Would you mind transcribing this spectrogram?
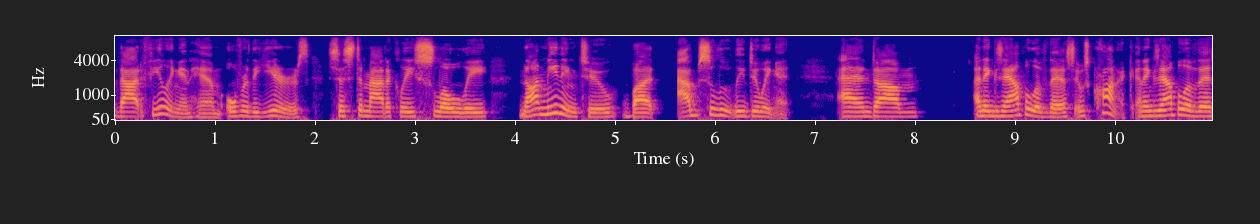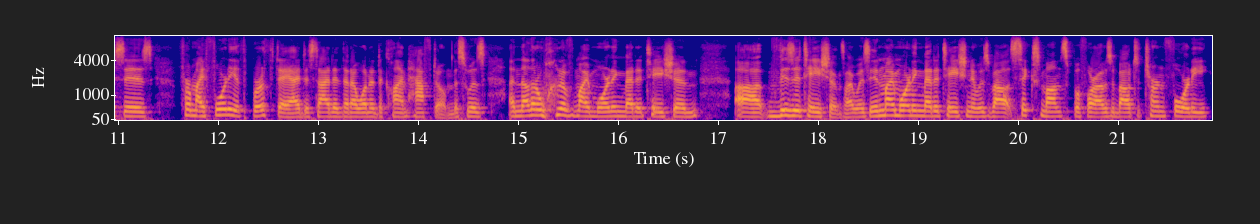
that feeling in him over the years, systematically, slowly, not meaning to, but absolutely doing it. And, um, an example of this, it was chronic. An example of this is for my 40th birthday, I decided that I wanted to climb Half Dome. This was another one of my morning meditation uh, visitations. I was in my morning meditation. It was about six months before I was about to turn 40,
